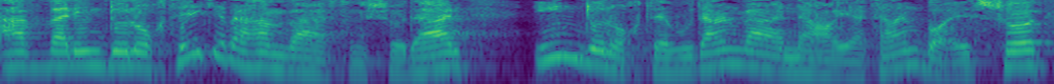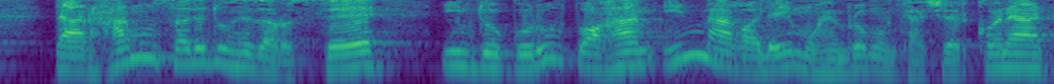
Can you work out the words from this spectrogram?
اولین دو نقطه‌ای که به هم وصل شدن این دو نقطه بودن و نهایتا باعث شد در همون سال 2003 این دو گروه با هم این مقاله مهم رو منتشر کنند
